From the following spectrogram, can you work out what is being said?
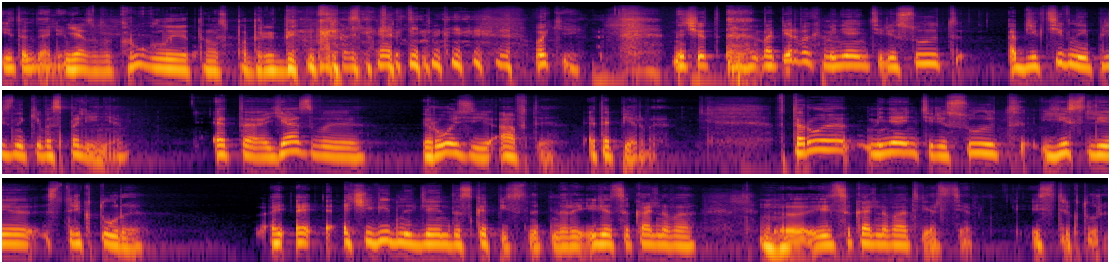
и так далее. Язвы круглые, там, с подрыдынкой. Окей. Значит, во-первых, меня интересует объективные признаки воспаления. Это язвы, эрозии, афты. Это первое. Второе, меня интересует, есть ли структуры, очевидны для эндоскописта, например, или цикального, угу. э, или цикального отверстия из структуры.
